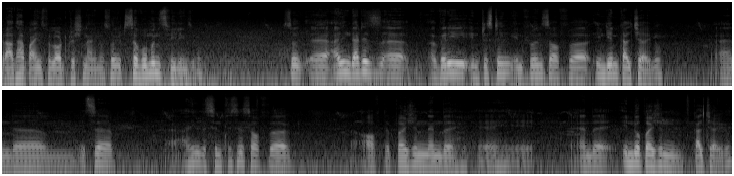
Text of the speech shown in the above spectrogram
Radha pines for Lord Krishna, you know. So it's a woman's feelings, you know. So uh, I think that is uh, a very interesting influence of uh, Indian culture, you know, and um, it's a, uh, I think the synthesis of uh, of the Persian and the uh, and the Indo-Persian culture, you know.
